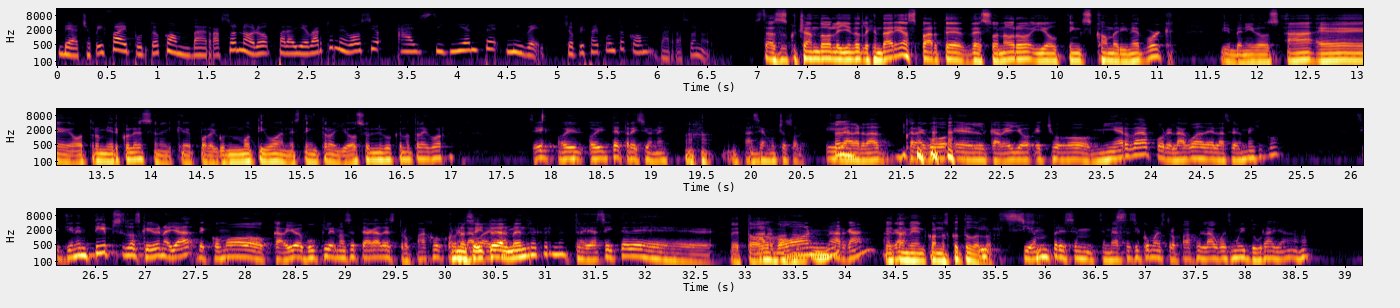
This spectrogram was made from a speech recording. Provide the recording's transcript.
Ve a shopify.com barra sonoro para llevar tu negocio al siguiente nivel. Shopify.com barra sonoro. Estás escuchando Leyendas Legendarias, parte de Sonoro y All Things Comedy Network. Bienvenidos a eh, otro miércoles en el que por algún motivo en este intro yo soy el único que no trae gorra. Sí, hoy, hoy te traicioné. Hacía mucho sol. Y la verdad, traigo el cabello hecho mierda por el agua de la Ciudad de México. Si tienen tips los que viven allá de cómo cabello de bucle no se te haga de estropajo con, aceite de almendra, carnal. Traía aceite de de todo, argón, argán. Yo también conozco tu dolor. siempre se, me hace así como estropajo. El agua es muy dura ya.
